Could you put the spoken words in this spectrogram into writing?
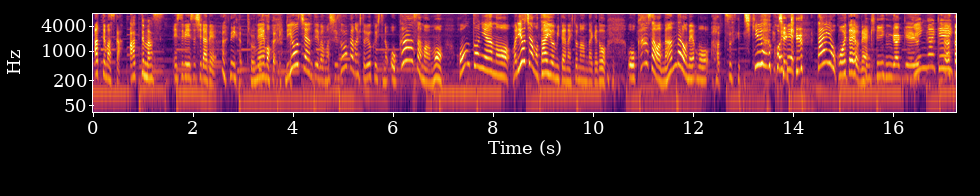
合ってますか？合ってます。SBS 調べ。ありがとうねもうリオちゃんといえば、まあ、静岡の人よく知ってるお母様も本当にあの、まあ、リオちゃんも太陽みたいな人なんだけど お母さんはなんだろうねもう暑い。地球超えて太陽超えたよね。銀河系。銀河系行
